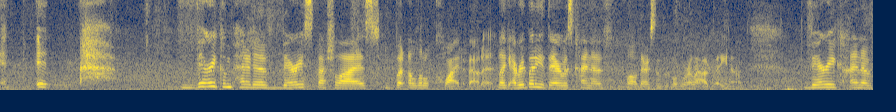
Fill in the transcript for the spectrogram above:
it it very competitive, very specialized, but a little quiet about it. Like everybody there was kind of well, there are some people who were loud, but you know, very kind of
